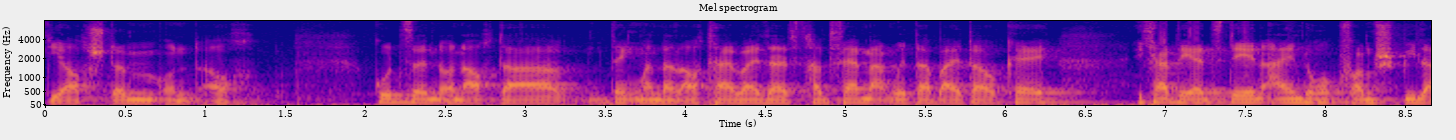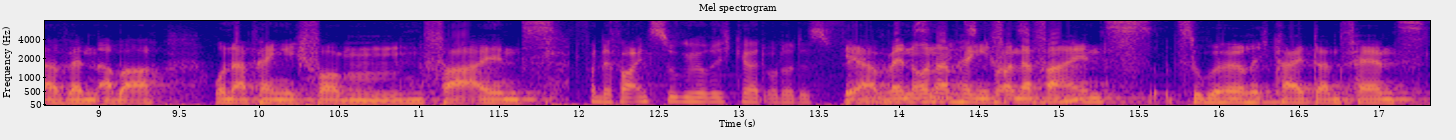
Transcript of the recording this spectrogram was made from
die auch stimmen und auch gut sind. Und auch da denkt man dann auch teilweise als Transfermarktmitarbeiter, okay, ich hatte jetzt den Eindruck vom Spieler, wenn aber unabhängig vom Vereins. Von der Vereinszugehörigkeit oder des Fans? Ja, wenn unabhängig von der Vereinszugehörigkeit dann Fans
